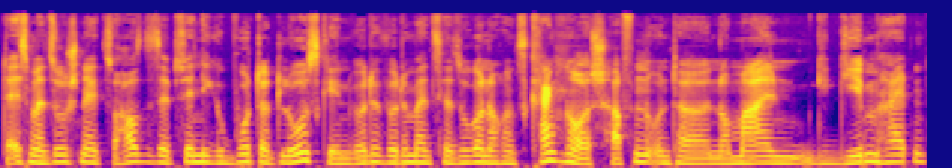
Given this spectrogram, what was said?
da ist man so schnell zu Hause, selbst wenn die Geburt dort losgehen würde, würde man es ja sogar noch ins Krankenhaus schaffen unter normalen Gegebenheiten.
